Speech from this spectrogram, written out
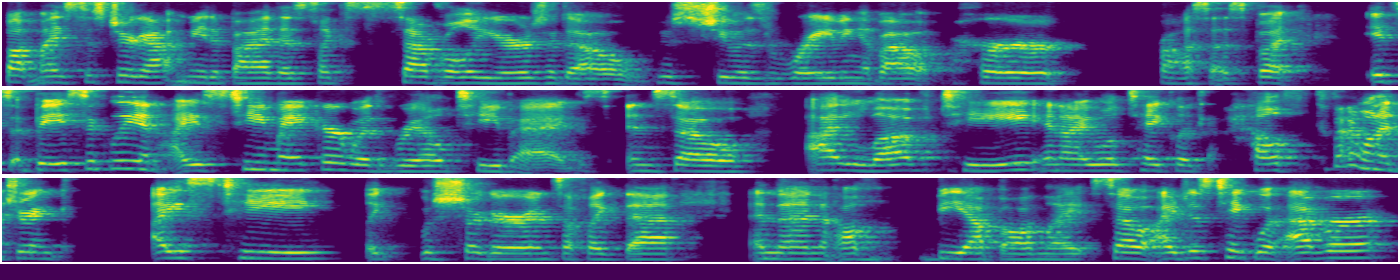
but my sister got me to buy this like several years ago because she was raving about her process. But it's basically an iced tea maker with real tea bags. And so I love tea and I will take like health because I don't want to drink iced tea like with sugar and stuff like that. And then I'll be up all night. So I just take whatever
